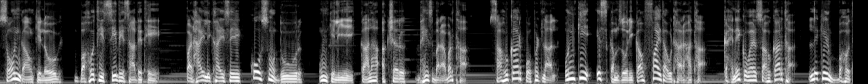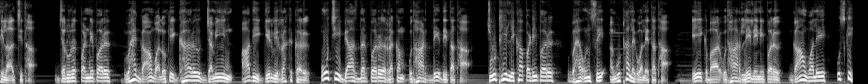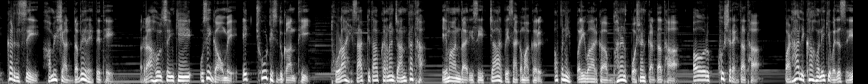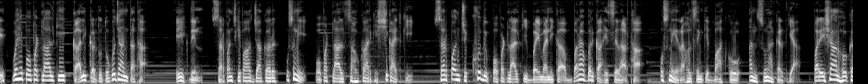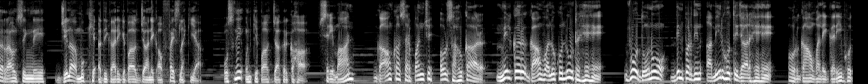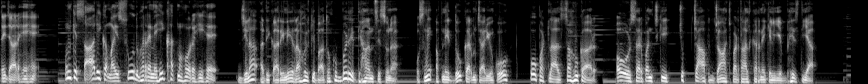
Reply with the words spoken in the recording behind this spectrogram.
सोन गाँव के लोग बहुत ही सीधे साधे थे। पढ़ाई लिखाई से कोसों दूर उनके लिए काला अक्षर भैंस बराबर था। साहूकार पोपटलाल उनकी इस कमज़ोरी का फ़ायदा उठा रहा था। कहने को वह साहूकार था, लेकिन बहुत ही लालची था। ज़रूरत पड़ने पर वह गाँव वालों के घर, ज़मीन आदि गिरवी रखकर ऊँची ब्याज दर पर रकम उधार दे देता था। झूठी लिखा पढ़ी पर वह उनसे अंगूठा लगवा लेता था। एक बार उधार ले लेने पर गाँव वाले उसके कर्ज से हमेशा दबे रहते थे। राहुल सिंह की उसी गाँव में एक छोटी सी दुकान थी। थोड़ा हिसाब किताब करना जानता था। ईमानदारी से चार पैसा कमाकर अपने परिवार का भरण पोषण करता था और खुश रहता था। पढ़ा लिखा होने की वजह से वह पोपटलाल की काली करतूतों को जानता था। एक दिन सरपंच के पास जाकर उसने पोपटलाल साहूकार की शिकायत की। सरपंच खुद पोपटलाल की बेईमानी का बराबर का हिस्सेदार था। उसने राहुल सिंह की बात को अनसुना कर दिया। परेशान होकर राहुल सिंह ने जिला मुख्य अधिकारी के पास जाने का फैसला किया। उसने उनके पास जाकर कहा, श्रीमान, गाँव का सरपंच और साहूकार मिलकर गाँव वालों को लूट रहे हैं। वो दोनों दिन पर दिन अमीर होते जा रहे हैं। और गाँव वाले गरीब होते जा रहे हैं। उनकी सारी कमाई सूद भरने में ही खत्म हो रही है। जिला अधिकारी ने राहुल की बातों को बड़े ध्यान से सुना। उसने अपने दो कर्मचारियों को पोपटलाल साहूकार और सरपंच की चुपचाप जाँच पड़ताल करने के लिए भेज दिया।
